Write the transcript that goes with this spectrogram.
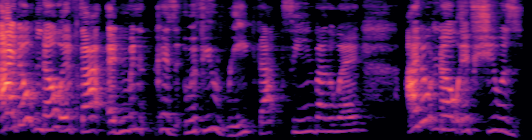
I don't know if that because if you read that scene, by the way, I don't know if she was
